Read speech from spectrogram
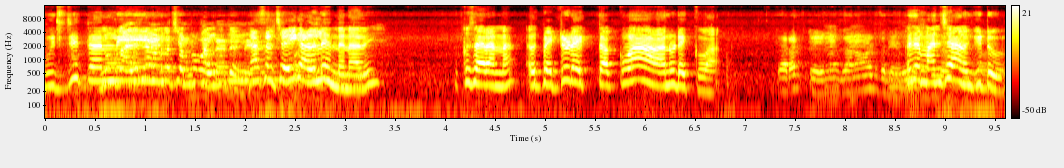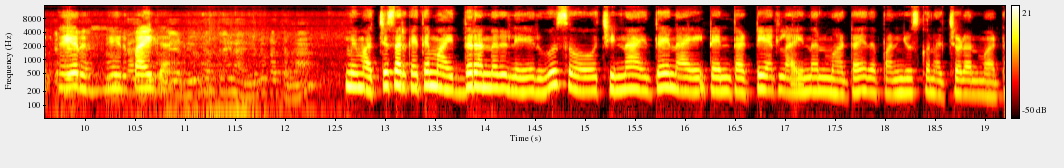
బుజ్జి తల్లి. అసలు చెయ్యి కదలేందా నాది? ఒక్కసారి అన్న. అది పెట్టుడు తక్కువ అనుడు ఎక్కువ. అదే మంచిగా గిటు. హెయిర్ హెయిర్ పైకి. మేము వచ్చేసరికి అయితే మా ఇద్దరు అన్నలు లేరు. సో చిన్న అయితే నై టెన్ థర్టీ అట్లా అయిందనమాట ఏదో పని చూసుకొని వచ్చాడు అనమాట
